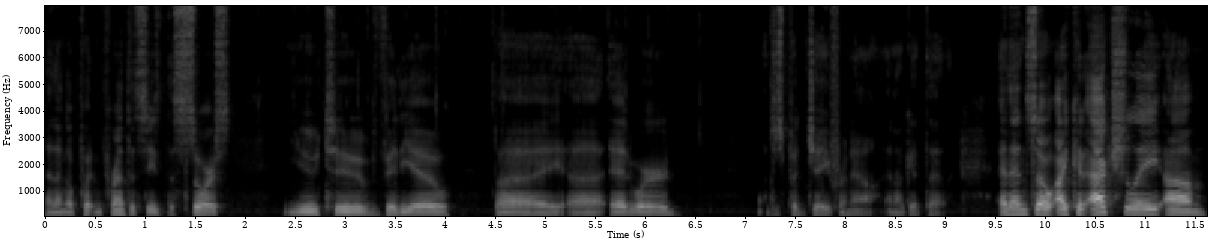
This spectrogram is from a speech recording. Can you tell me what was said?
and I'm going to put in parentheses the source YouTube video by uh, Edward. I'll just put J for now and I'll get that. And then so I could actually um,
